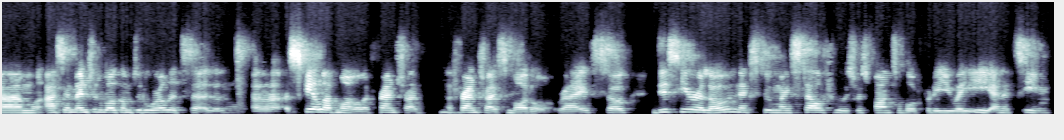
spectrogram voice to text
Um, as I mentioned, Welcome to the World, it's a, a, a scaled up model, a franchise, a mm-hmm. franchise model, right? So this year alone, next to myself, who is responsible for the UAE and a team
